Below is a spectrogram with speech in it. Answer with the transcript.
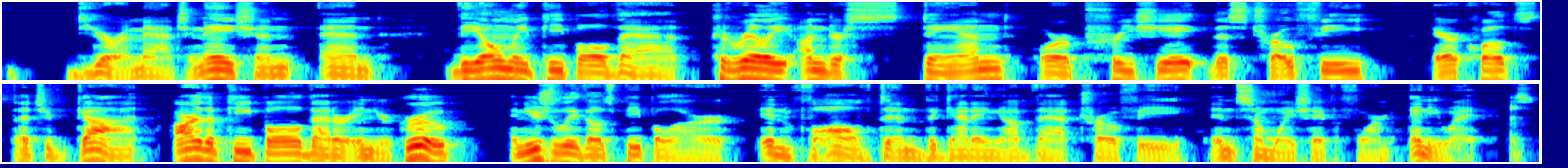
your imagination and the only people that could really understand or appreciate this trophy air quotes that you've got are the people that are in your group and usually those people are involved in the getting of that trophy in some way shape or form anyway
